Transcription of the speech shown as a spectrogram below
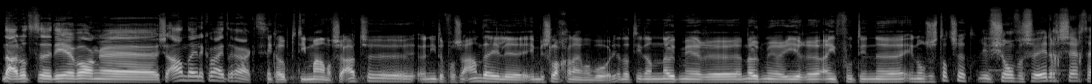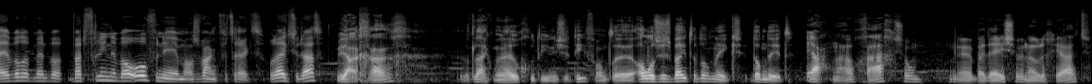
Nou, dat de heer Wang uh, zijn aandelen kwijtraakt. Ik hoop dat hij maandag zijn uit, uh, in ieder geval zijn aandelen in beslag genomen worden. En dat hij dan nooit meer, uh, nooit meer hier één voet in, in onze stad zet. Heeft John van Zweden gezegd, hij wil het met wat, wat vrienden wel overnemen als Wang vertrekt. Hoe lijkt u dat? Ja, graag. Dat lijkt me een heel goed initiatief, want alles is beter dan niks, dan dit. Ja, nou graag John. bij deze, we nodigen je uit.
